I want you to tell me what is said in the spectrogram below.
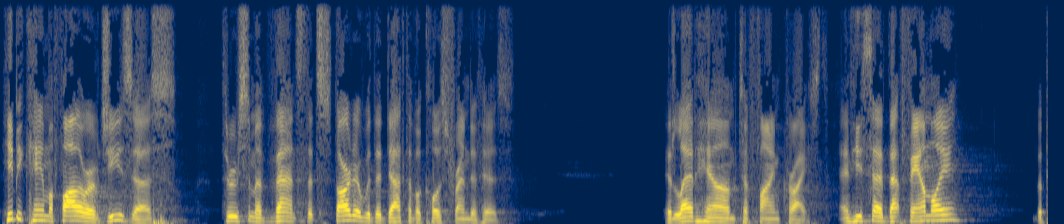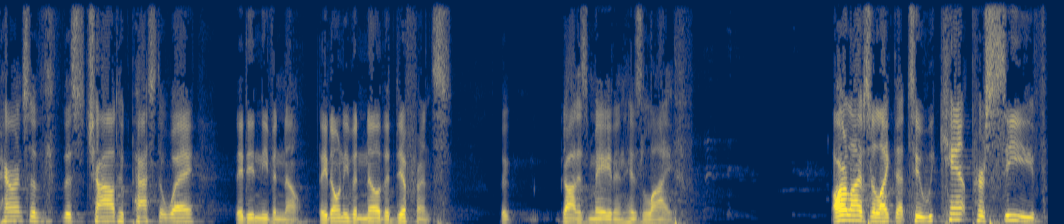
he became a follower of Jesus through some events that started with the death of a close friend of his. It led him to find Christ. And he said that family, the parents of this child who passed away, they didn't even know. They don't even know the difference, that God has made in his life. Our lives are like that too. We can't perceive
